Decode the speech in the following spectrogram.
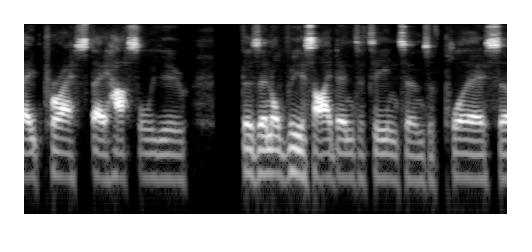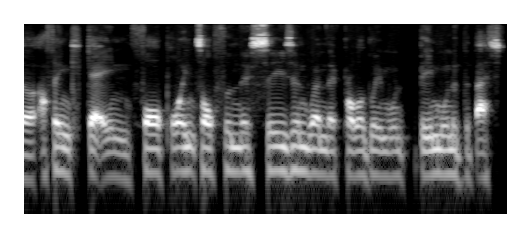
They press, they hassle you. There's an obvious identity in terms of play. So I think getting four points off them this season, when they've probably been one of the best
